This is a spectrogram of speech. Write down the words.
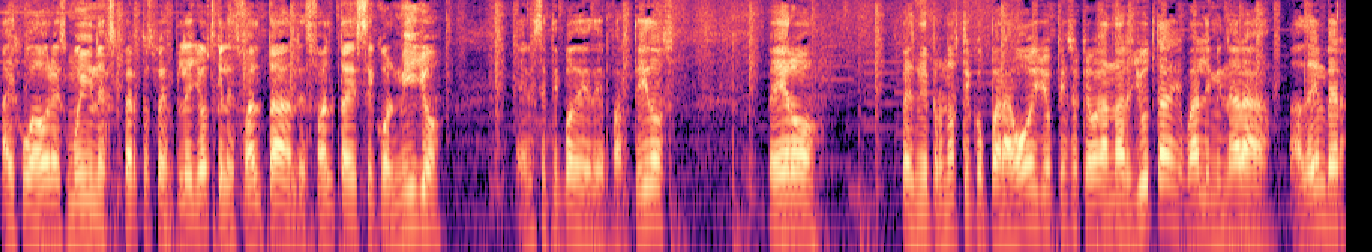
Hay jugadores muy inexpertos en playoffs que les falta, les falta ese colmillo en este tipo de, partidos. Pero, pues mi pronóstico para hoy, yo pienso que va a ganar Utah, va a eliminar a, a Denver.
